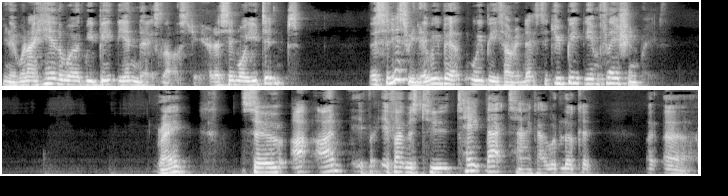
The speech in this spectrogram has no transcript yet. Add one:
you know, when I hear the word "we beat the index last year," and I say, "Well, you didn't." They said, "Yes, we did. We beat we beat our index. Did you beat the inflation rate?" Right. So I, am if if I was to take that tack, I would look at a, a,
